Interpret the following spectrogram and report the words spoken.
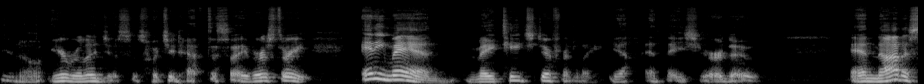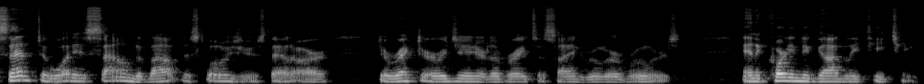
you know, irreligious, is what you'd have to say. Verse 3 Any man may teach differently. Yeah, and they sure do. And not assent to what is sound about disclosures that are director, originator, liberates, assigned ruler of rulers, and according to godly teaching.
